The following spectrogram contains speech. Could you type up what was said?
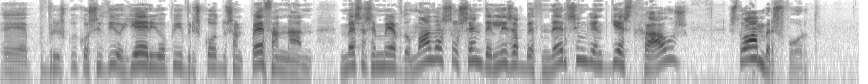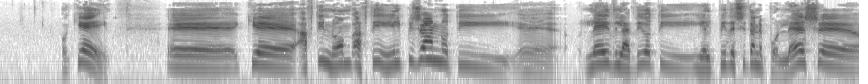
ε, που βρισκ- 22 γέροι οι οποίοι βρισκόντουσαν πέθαναν μέσα σε μία εβδομάδα στο St. Elizabeth Nursing and Guest House στο Amersfoort. OK. Ε, και αυτοί, νόμ- αυτοί ήλπιζαν ότι, ε, λέει δηλαδή ότι οι ελπίδες ήταν πολλές ε,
